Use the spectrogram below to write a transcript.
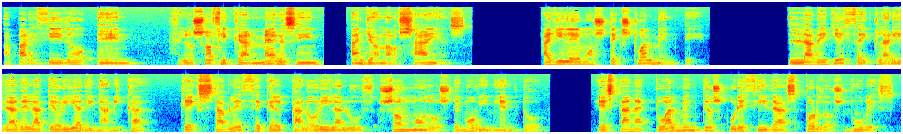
aparecido en Philosophical Magazine and Journal of Science. Allí leemos textualmente La belleza y claridad de la teoría dinámica, que establece que el calor y la luz son modos de movimiento, están actualmente oscurecidas por dos nubes.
